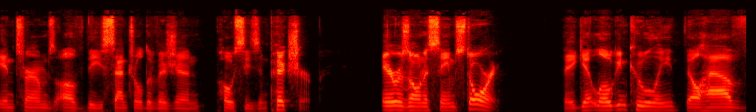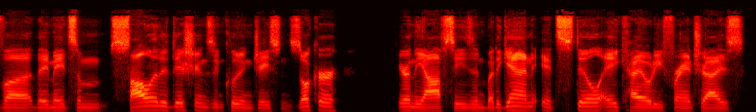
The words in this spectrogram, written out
in terms of the Central Division postseason picture. Arizona, same story. They get Logan Cooley. They'll have uh, they made some solid additions, including Jason Zucker here in the offseason. But again, it's still a Coyote franchise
